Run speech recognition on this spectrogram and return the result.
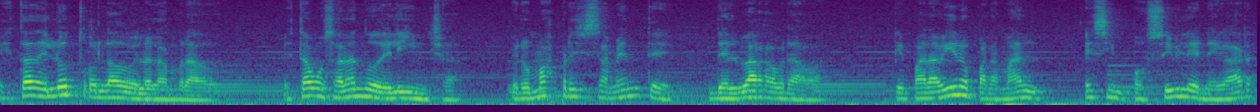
está del otro lado del alambrado. Estamos hablando del hincha, pero más precisamente del barra brava, que para bien o para mal es imposible negar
